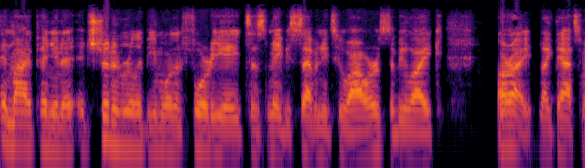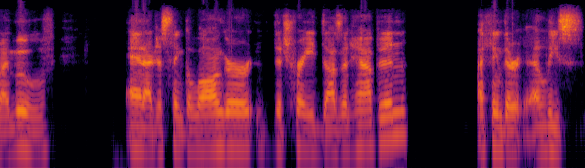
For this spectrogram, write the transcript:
in my opinion, it, it, shouldn't really be more than 48 to maybe 72 hours to be like, all right, like that's my move. And I just think the longer the trade doesn't happen, I think there at least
